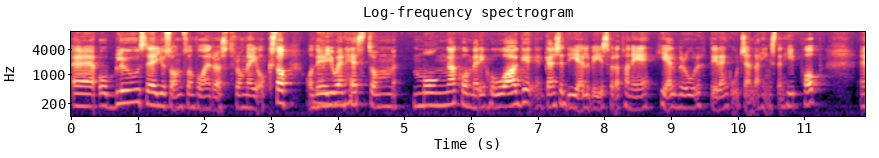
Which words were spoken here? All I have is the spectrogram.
Eh, och blues är ju sånt som får en röst från mig också. Och det är ju en häst som många kommer ihåg. Kanske delvis för att han är helbror till den godkända hingsten hiphop. Eh,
